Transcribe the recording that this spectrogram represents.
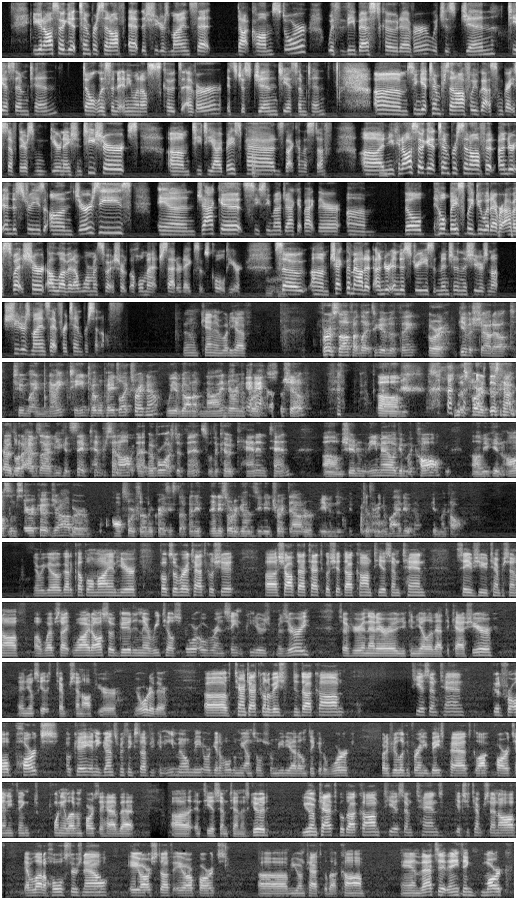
You can also get 10% off at the Shooter's Mindset.com store with the best code ever, which is Jen TSM10. Don't listen to anyone else's codes ever. It's just Jen TSM10. Um, so you can get 10% off. We've got some great stuff there some Gear Nation t shirts, um, TTI base pads, that kind of stuff. Uh, and you can also get 10% off at Under Industries on jerseys and jackets. You see my jacket back there. Um, they'll he'll basically do whatever. I have a sweatshirt. I love it. I wore my sweatshirt the whole match Saturday because it was cold here. So um, check them out at Under Industries. Mention the shooters not shooters mindset for 10% off. Boom, Cannon. What do you have? First off, I'd like to give a thank or give a shout out to my 19 total page likes right now. We have gone up nine during the first half of the show. Um, as far as discount codes, what I have is I have you could save 10% off at Overwatch Defense with the code Cannon10. Um, shoot them an email, give them a call. Um, you get an awesome Cerakote job or all sorts of other crazy stuff. Any any sort of guns you need tricked out, or even just, just need to buy a new gun, give them a call. There we go. Got a couple on my end here. Folks over at Tactical Shit, uh, shop.tacticalshit.com, TSM10 saves you 10% off uh, website wide. Also good in their retail store over in St. Peters, Missouri. So if you're in that area, you can yell it at the cashier and you'll see 10% off your, your order there. Uh, TaranTacticalInnovations.com, TSM10, good for all parts. Okay, any gunsmithing stuff, you can email me or get a hold of me on social media. I don't think it'll work. But if you're looking for any base pads, Glock parts, anything 2011 parts, they have that. Uh, and TSM10 is good. UMTactical.com, TSM10s get you 10% off. They have a lot of holsters now, AR stuff, AR parts. Um, UMTactical.com. And that's it. Anything, Mark,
